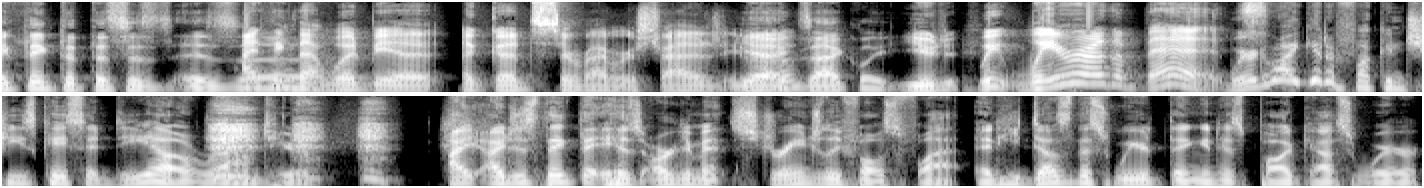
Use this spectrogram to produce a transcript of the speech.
I think that this is is. I think uh, that would be a, a good Survivor strategy. Yeah, though. exactly. You Wait, where are the beds? Where do I get a fucking cheese quesadilla around here? I, I just think that his argument strangely falls flat. And he does this weird thing in his podcast where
